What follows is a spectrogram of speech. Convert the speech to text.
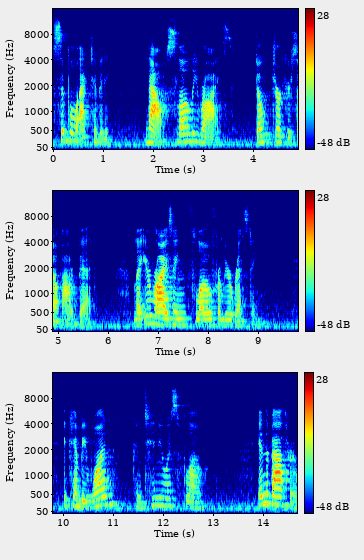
Simple activity. Now, slowly rise. Don't jerk yourself out of bed. Let your rising flow from your resting. It can be one continuous flow. In the bathroom,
